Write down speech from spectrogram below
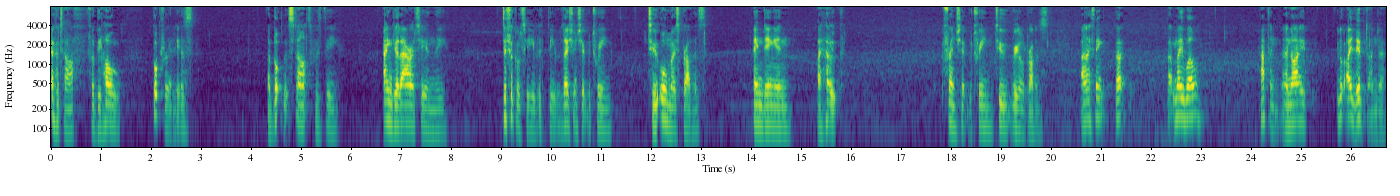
epitaph for the whole book really is a book that starts with the angularity and the difficulty with the relationship between two almost brothers, ending in, I hope, friendship between two real brothers. And I think that, that may well happen. And I, look, I lived under,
